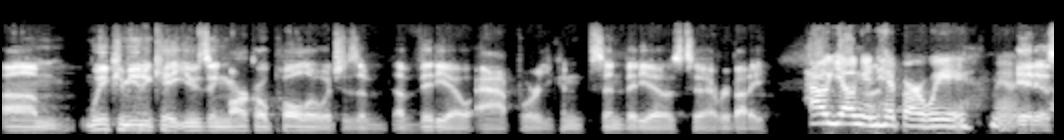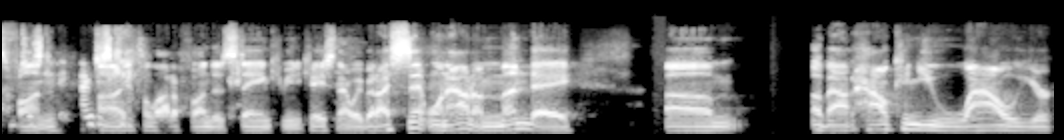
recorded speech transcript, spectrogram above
Um, we communicate using Marco Polo, which is a, a, video app where you can send videos to everybody. How young and uh, hip are we? Man, it is fun. Uh, it's a lot of fun to stay in communication that way. But I sent one out on Monday um, about how can you wow your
